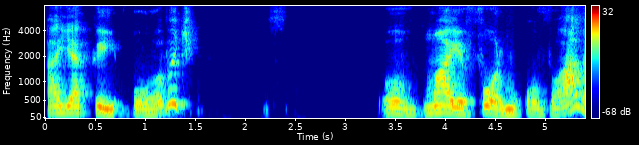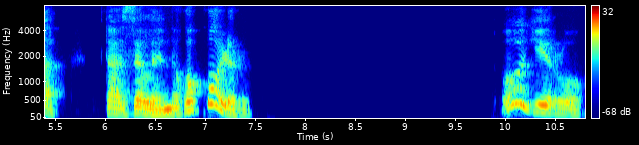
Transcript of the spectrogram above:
А який овоч має форму овала та зеленого кольору? Огірок.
